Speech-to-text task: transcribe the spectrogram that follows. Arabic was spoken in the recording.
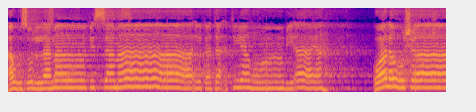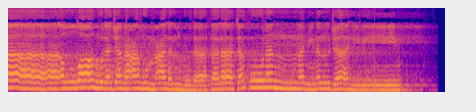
أو سلما في السماء فتأتيهم بآية. ولو شاء الله لجمعهم على الهدى فلا تكونن من الجاهلين.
